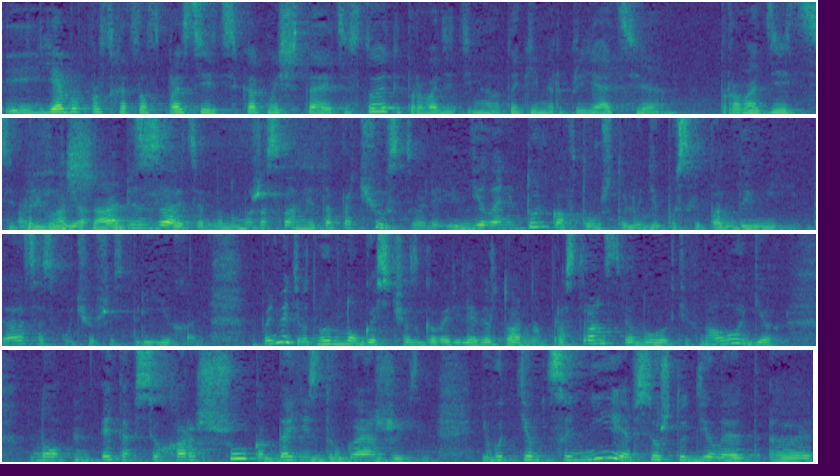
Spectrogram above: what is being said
И я бы просто хотела спросить, как вы считаете, стоит ли проводить именно вот такие мероприятия? Проводить, приглашать. Обязательно, но мы же с вами это почувствовали. И дело не только в том, что люди после пандемии, да, соскучившись, приехали. Вы понимаете, вот мы много сейчас говорили о виртуальном пространстве, о новых технологиях, но это все хорошо, когда есть другая жизнь. И вот тем ценнее все, что делает э,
